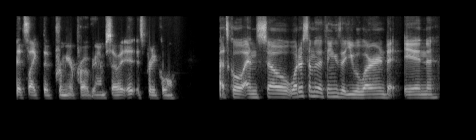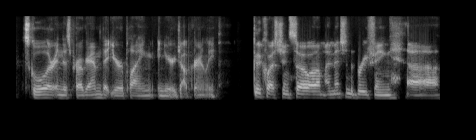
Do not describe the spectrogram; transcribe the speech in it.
it's like the premier program, so it, it's pretty cool. That's cool. And so, what are some of the things that you learned in school or in this program that you're applying in your job currently? Good question. So, um, I mentioned the briefing. Uh,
